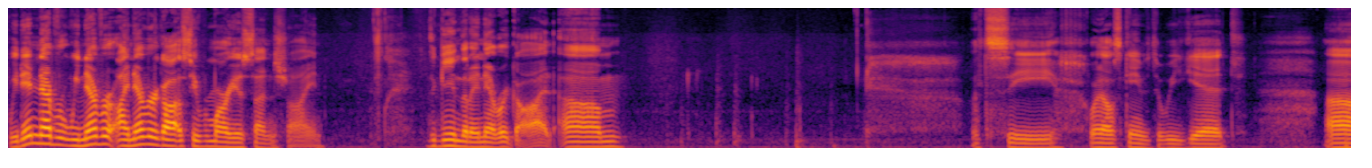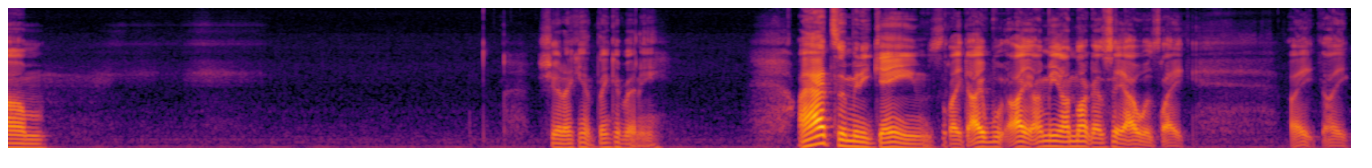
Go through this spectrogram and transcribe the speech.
we didn't never we never i never got super mario sunshine it's a game that i never got um let's see what else games do we get um shit i can't think of any I had so many games. Like I, I, I mean, I'm not gonna say I was like, like, like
